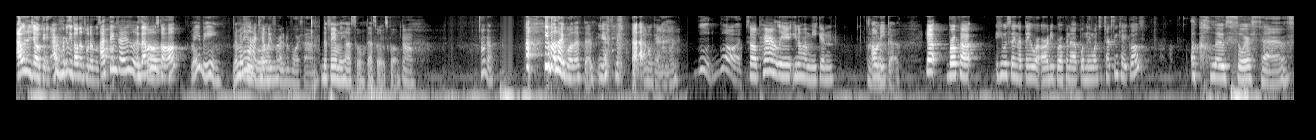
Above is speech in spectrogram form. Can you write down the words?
I wasn't joking. I really thought that's what it was. Called. I think that is what Is that what it was called. Maybe. Let me Man, I can't wait for her to divorce him. The Family Hustle. That's what it was called. Oh. Okay. you were like, well, that's done. Yeah, I don't care anymore. Good God. So apparently, you know how Meek and whatever. Oh, Onika. Yep, broke up. He was saying that they were already broken up when they went to Turks and Caicos. A close source says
